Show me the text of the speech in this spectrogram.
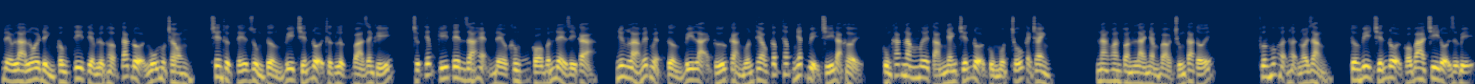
đều là lôi đỉnh công ty tiềm lực hợp tác đội ngũ một trong, trên thực tế dùng tường vi chiến đội thực lực và danh khí, trực tiếp ký tên giá hẹn đều không có vấn đề gì cả, nhưng là huyết nguyệt tường vi lại cứ càng muốn theo cấp thấp nhất vị trí đà khởi, cùng khác năm mươi tám nhánh chiến đội cùng một chỗ cạnh tranh nàng hoàn toàn là nhằm vào chúng ta tới. Phương húc hận hận nói rằng, tường vi chiến đội có ba tri đội dự bị,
